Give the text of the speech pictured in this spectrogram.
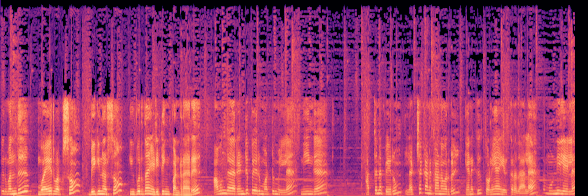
இவர் வந்து ஒயர் ஒர்க்ஸும் பிகினர்ஸும் இவர் தான் எடிட்டிங் பண்ணுறாரு அவங்க ரெண்டு பேர் மட்டும் இல்லை நீங்கள் அத்தனை பேரும் லட்சக்கணக்கானவர்கள் எனக்கு துணையாக இருக்கிறதால முன்னிலையில்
